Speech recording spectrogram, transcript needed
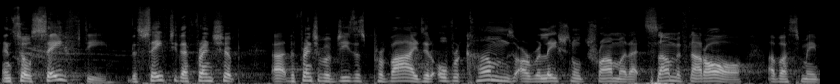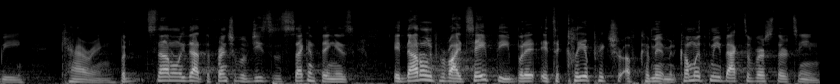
And so, safety, the safety that friendship, uh, the friendship of Jesus provides, it overcomes our relational trauma that some, if not all, of us may be carrying. But it's not only that, the friendship of Jesus, the second thing is it not only provides safety, but it, it's a clear picture of commitment. Come with me back to verse 13.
